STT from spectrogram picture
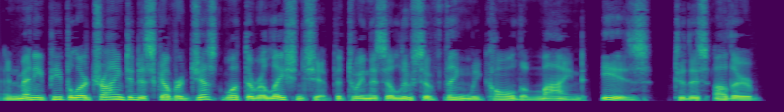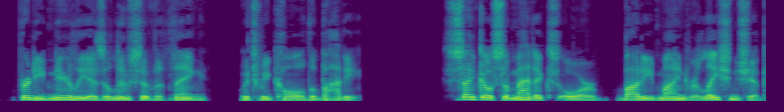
and many people are trying to discover just what the relationship between this elusive thing we call the mind is to this other, pretty nearly as elusive a thing, which we call the body. Psychosomatics, or body mind relationship,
